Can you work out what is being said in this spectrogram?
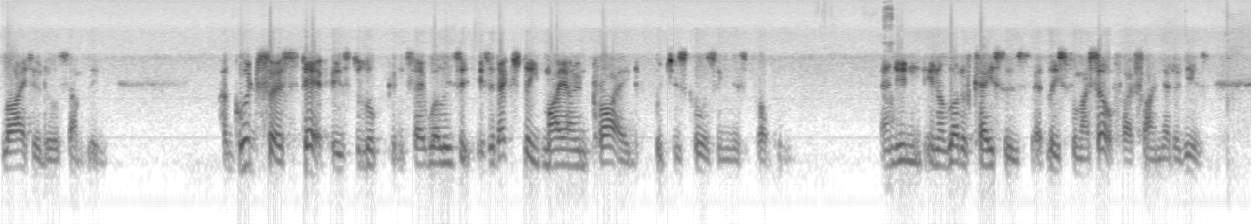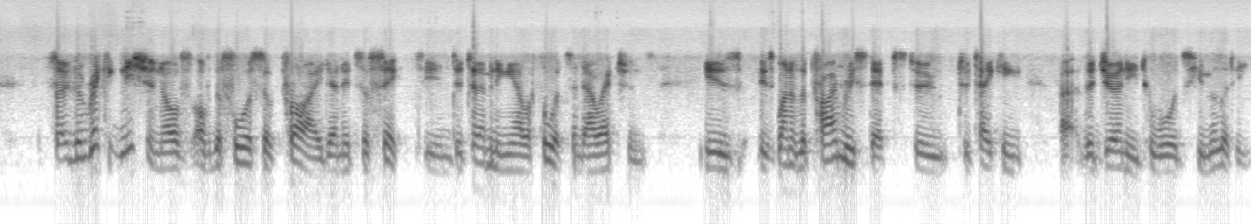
slighted or something, a good first step is to look and say, well, is it, is it actually my own pride which is causing this problem? And in, in a lot of cases, at least for myself, I find that it is. So the recognition of, of the force of pride and its effect in determining our thoughts and our actions is is one of the primary steps to to taking uh, the journey towards humility.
